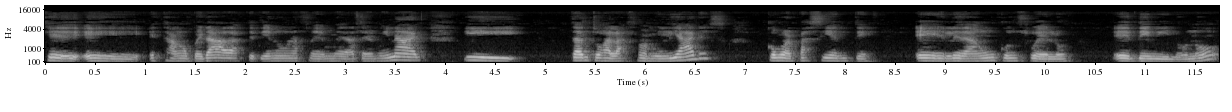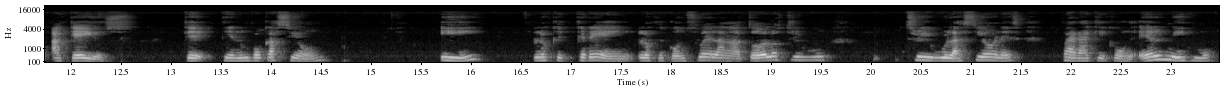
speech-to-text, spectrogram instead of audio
que eh, están operadas, que tienen una enfermedad terminal y tanto a las familiares como al paciente eh, le dan un consuelo divino, ¿no? Aquellos que tienen vocación y los que creen, los que consuelan a todos los tribulaciones para que con él mismo,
